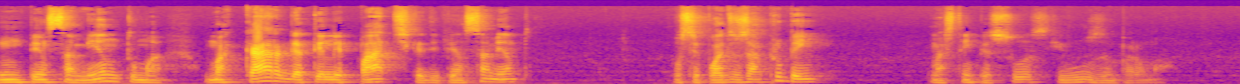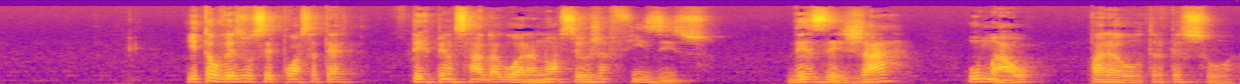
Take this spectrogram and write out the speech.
um pensamento, uma, uma carga telepática de pensamento? Você pode usar para o bem, mas tem pessoas que usam para o mal. E talvez você possa até ter pensado agora: nossa, eu já fiz isso. Desejar o mal para outra pessoa.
